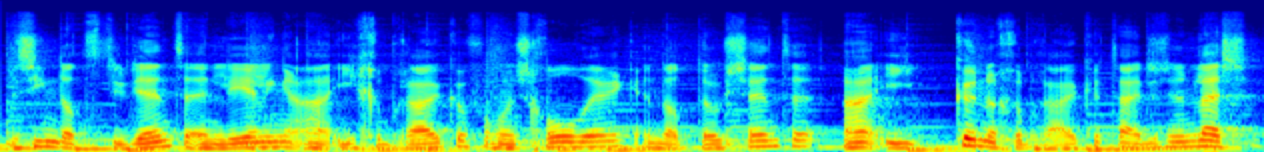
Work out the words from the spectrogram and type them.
We zien dat studenten en leerlingen AI gebruiken voor hun schoolwerk en dat docenten AI kunnen gebruiken tijdens hun lessen.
